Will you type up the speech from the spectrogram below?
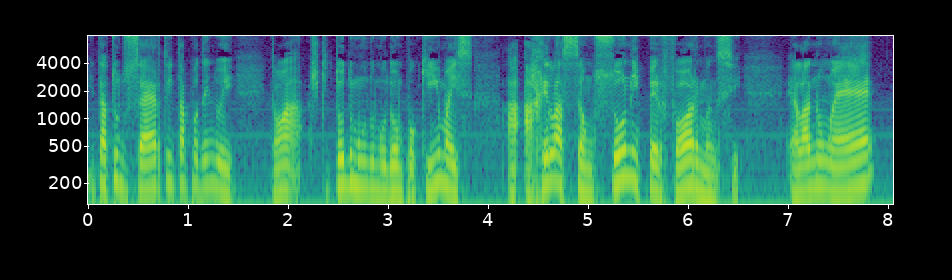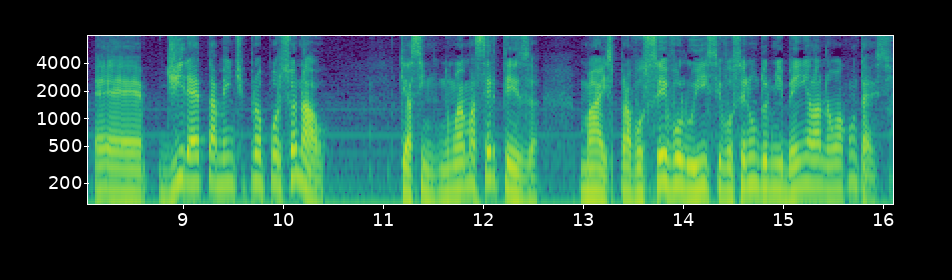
e tá tudo certo e tá podendo ir. Então acho que todo mundo mudou um pouquinho, mas a, a relação sono e performance, ela não é, é diretamente proporcional. que assim, não é uma certeza, mas para você evoluir, se você não dormir bem, ela não acontece.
